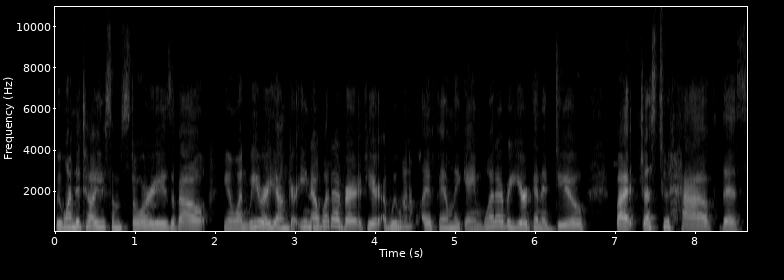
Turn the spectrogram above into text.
we wanted to tell you some stories about you know when we were younger you know whatever if you're we want to mm-hmm. play a family game whatever you're going to do but just to have this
